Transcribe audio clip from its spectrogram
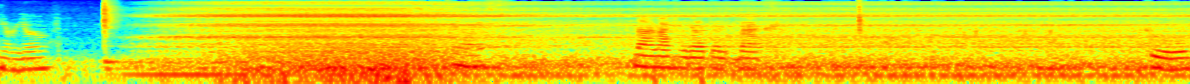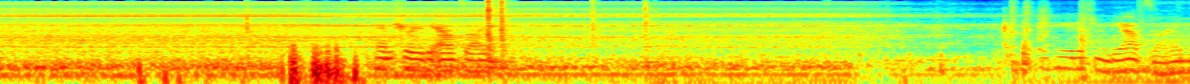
Here we go. Anyways, now I'm actually gonna turn it back. Cool. And show you the outside. Here it is from the outside.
